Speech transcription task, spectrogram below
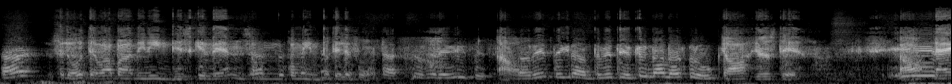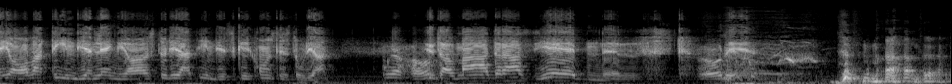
Ja? Förlåt, det var bara min indiske vän som kom in på telefon. Alltså, det är Ja. ja, det är inte grant. Jag kunde alla språk. Ja, just det. Ja, eh. nej, jag har varit i Indien länge. Jag har studerat indisk konsthistoria. Jaha. Utav Madras Jednevst. Ja, det Madras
